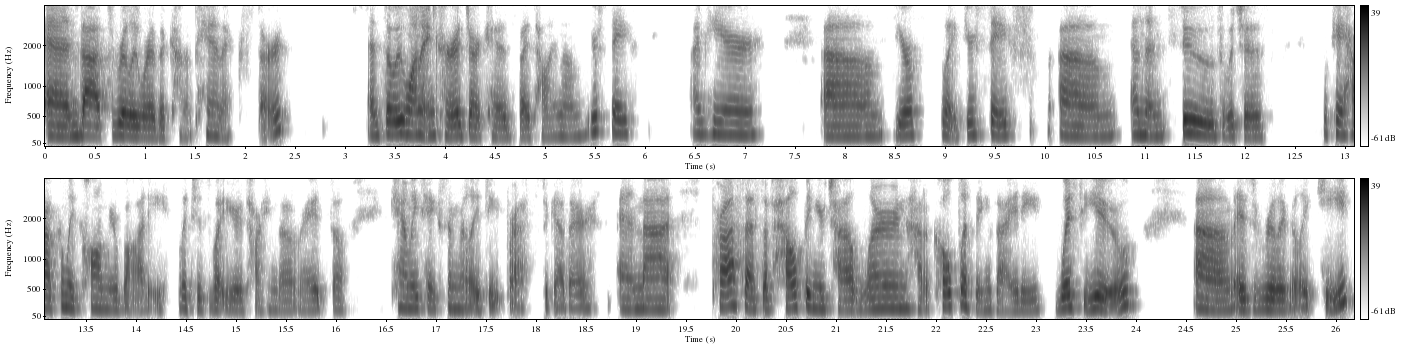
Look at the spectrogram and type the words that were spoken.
And that's really where the kind of panic starts. And so we want to encourage our kids by telling them, you're safe, I'm here, um, you're like, you're safe. Um, and then soothe, which is, okay, how can we calm your body, which is what you're talking about, right? So can we take some really deep breaths together? And that process of helping your child learn how to cope with anxiety with you um, is really, really key.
